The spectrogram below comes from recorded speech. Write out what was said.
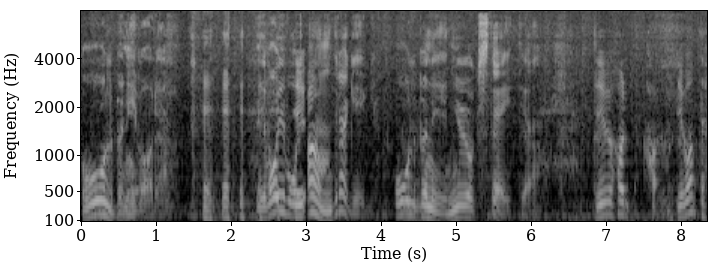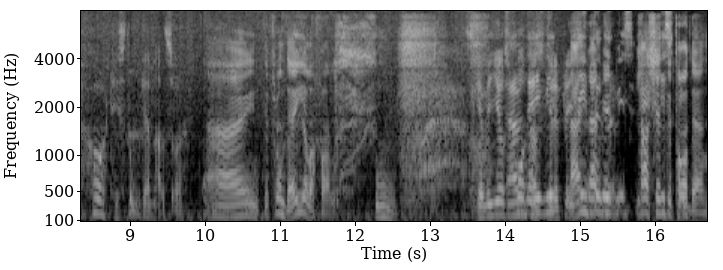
Albany var det. Det var ju vårt Du- andra gig. Albany, New York State, ja. Du har, ha, du har inte hört historien alltså? Nej, inte från dig i alla fall. Ska vi ge oss på nej, den vi- repris? Nej, Inte- nej, vi, vi- kanske inte ta den.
